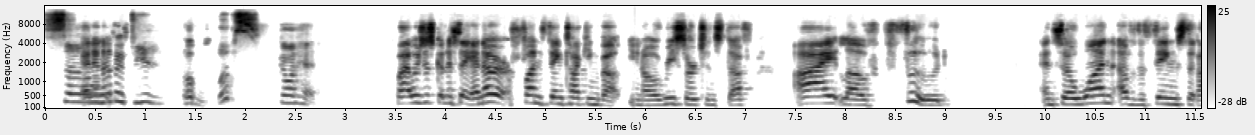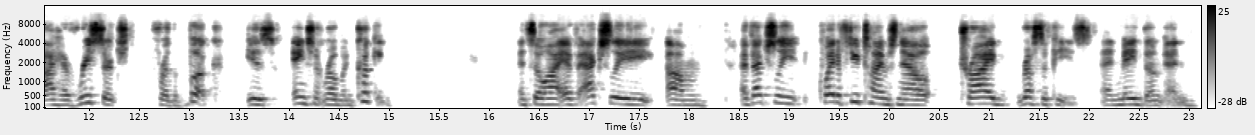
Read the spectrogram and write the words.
so and another you, oh, whoops, go ahead. Well, I was just going to say another fun thing talking about, you know, research and stuff. I love food. And so one of the things that I have researched for the book is ancient Roman cooking. And so I have actually, um, I've actually quite a few times now tried recipes and made them, and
